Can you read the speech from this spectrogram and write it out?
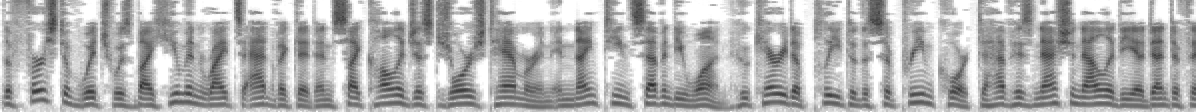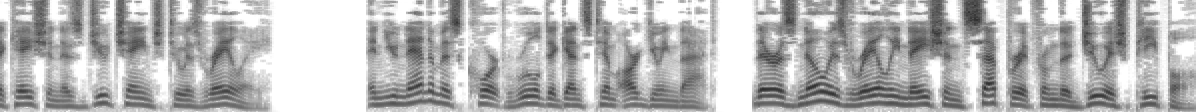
The first of which was by human rights advocate and psychologist Georges Tamarin in 1971 who carried a plea to the Supreme Court to have his nationality identification as Jew changed to Israeli. An unanimous court ruled against him arguing that, "...there is no Israeli nation separate from the Jewish people."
